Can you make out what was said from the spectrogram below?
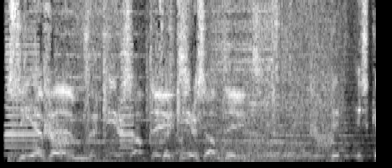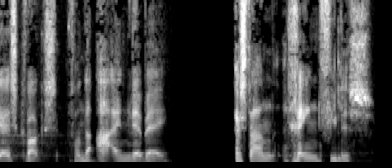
ZFM, verkeersupdate. verkeersupdate. Dit is Kees Kwaks van de ANWB. Er staan geen files.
